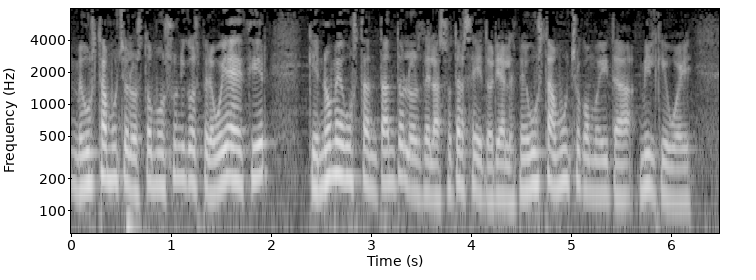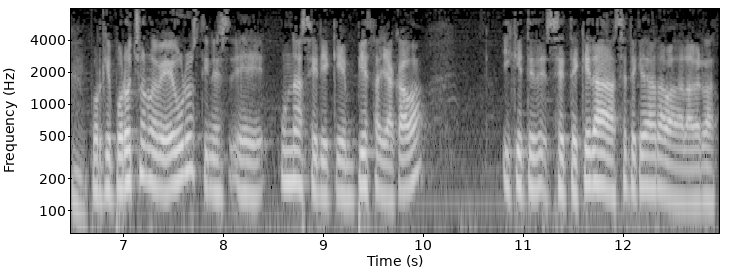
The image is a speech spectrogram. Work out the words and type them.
me gustan mucho los tomos únicos, pero voy a decir que no me gustan tanto los de las otras editoriales. Me gusta mucho como edita Milky Way, Hmm. porque por 8 o 9 euros tienes eh, una serie que empieza y acaba y que te- se, te queda, se te queda grabada, la verdad.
